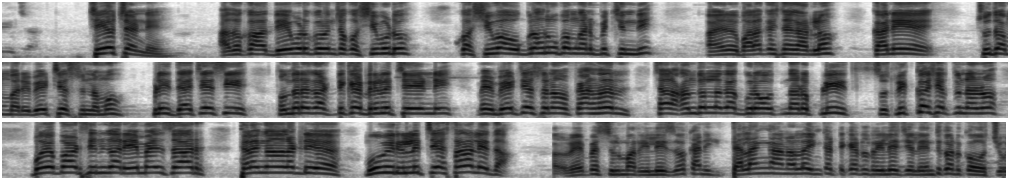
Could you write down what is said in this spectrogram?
చేయొచ్చా? చేయొచ్చండి. అదొక దేవుడి గురించి ఒక శివుడు ఒక శివ ఉగ్ర రూపం కనిపించింది ఆయన బాలకృష్ణ గారిలో. కానీ చూద్దాం మరి వెయిట్ చేస్తున్నాము. ప్లీజ్ దయచేసి తొందరగా టికెట్ రిలీజ్ చేయండి. మేము వెయిట్ చేస్తున్నాము. ఫ్యాన్స్ అందరూ చాలా ఆందోళనగా గురవుతున్నారు. ప్లీజ్ స్ట్రిక్ట్గా చెప్తున్నాను. బోయపాటి సింగ్ గారు ఏమైంది సార్? తెలంగాణ మూవీ రిలీజ్ చేస్తారా లేదా? రేపే సినిమా రిలీజ్ కానీ తెలంగాణలో ఇంకా టికెట్లు రిలీజ్ చేయలేదు. ఎందుకు అనుకోవచ్చు?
